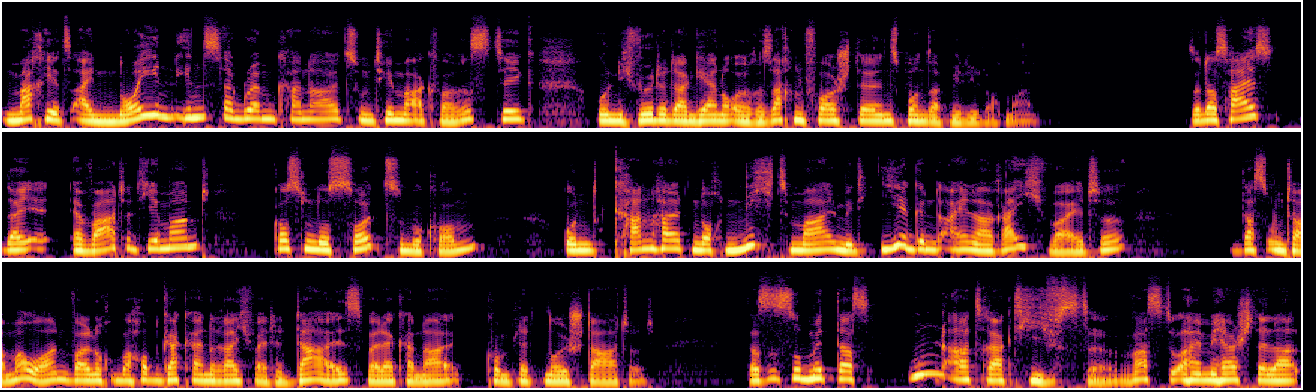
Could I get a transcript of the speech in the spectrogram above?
mache jetzt einen neuen Instagram-Kanal zum Thema Aquaristik und ich würde da gerne eure Sachen vorstellen, sponsert mir die doch mal. So, das heißt, da erwartet jemand, kostenlos Zeug zu bekommen und kann halt noch nicht mal mit irgendeiner Reichweite das untermauern, weil noch überhaupt gar keine Reichweite da ist, weil der Kanal komplett neu startet. Das ist somit das unattraktivste, was du einem Hersteller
